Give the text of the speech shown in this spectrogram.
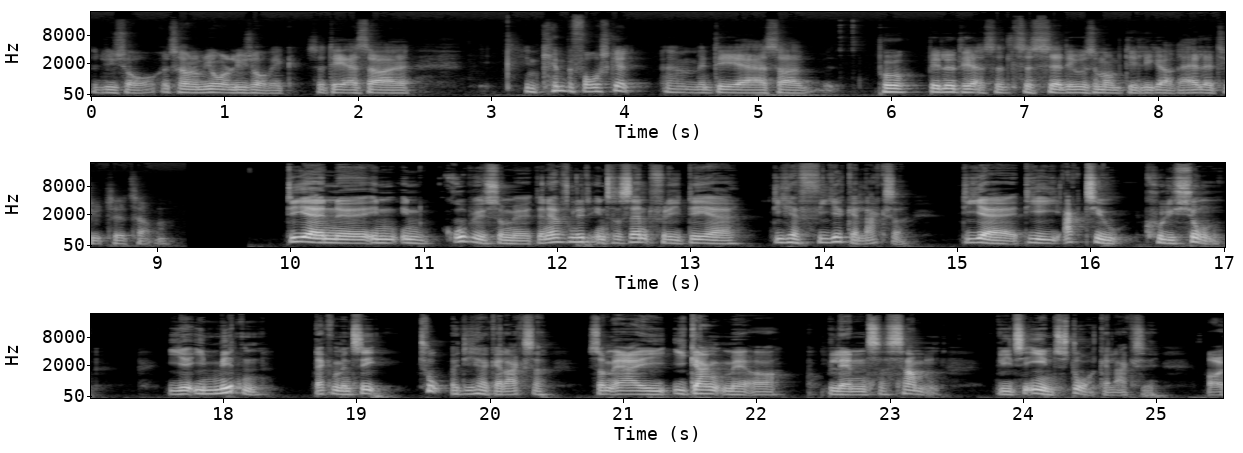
lysår, øh, 300 millioner lysår væk. Så det er altså øh, en kæmpe forskel, øh, men det er altså på billedet her, så, så ser det ud som om de ligger relativt tæt sammen. Det er en, øh, en, en gruppe, som øh, den er sådan lidt interessant, fordi det er de her fire galakser. De er, de er i aktiv kollision. I, I midten, der kan man se to af de her galakser, som er i, i gang med at blande sig sammen, blive til en stor galakse. Og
